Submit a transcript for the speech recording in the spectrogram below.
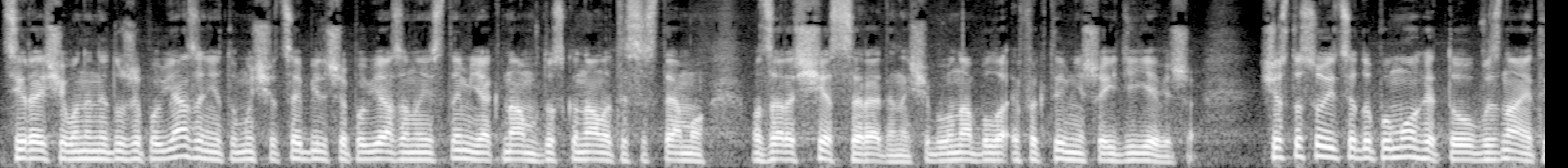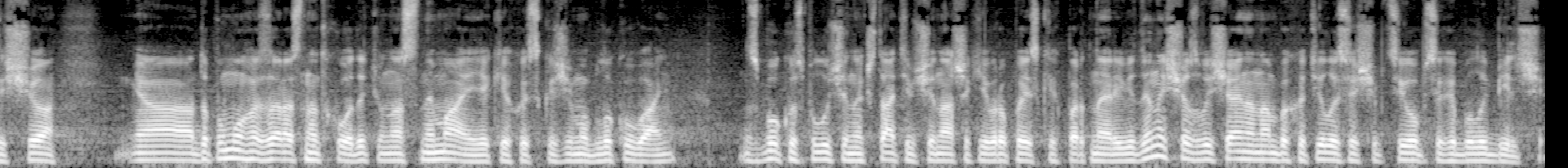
ці речі вони не дуже пов'язані, тому що це більше пов'язано із тим, як нам вдосконалити систему от зараз ще зсередини, щоб вона була ефективніша і дієвіша. Що стосується допомоги, то ви знаєте, що допомога зараз надходить. У нас немає якихось, скажімо, блокувань з боку Сполучених Штатів чи наших європейських партнерів. Єдине, що звичайно нам би хотілося, щоб ці обсяги були більші,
